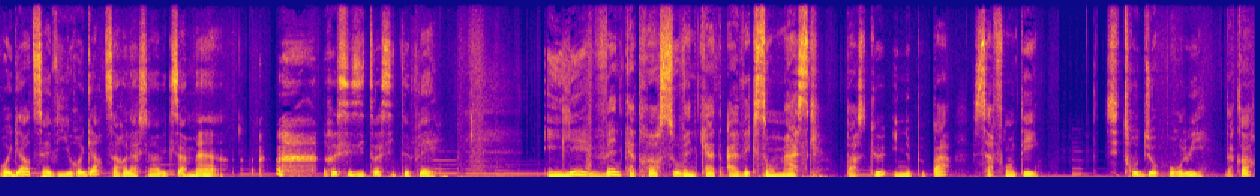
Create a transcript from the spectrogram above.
Regarde sa vie, regarde sa relation avec sa mère. Ressaisis-toi s'il te plaît. Il est 24 heures sur 24 avec son masque parce que il ne peut pas s'affronter. C'est trop dur pour lui, d'accord?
